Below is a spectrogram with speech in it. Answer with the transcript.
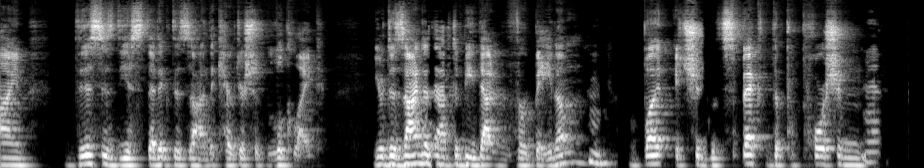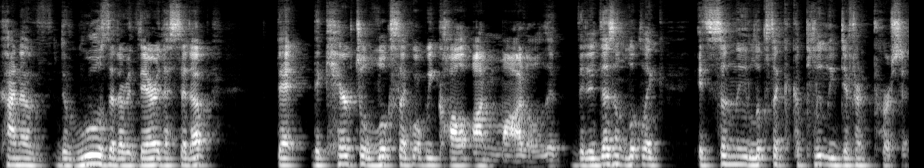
time, this is the aesthetic design the character should look like. Your design doesn't have to be that verbatim, Mhm. but it should respect the proportion Yeah. kind of the rules that are there that set up that the character looks like what we call on model that, that it doesn't look like it suddenly looks like a completely different person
